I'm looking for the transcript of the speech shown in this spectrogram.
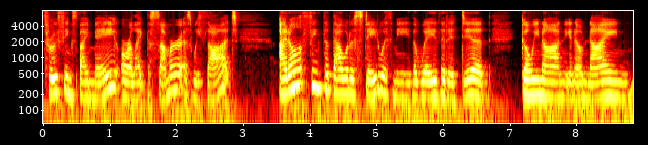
through things by May or like the summer as we thought, I don't think that that would have stayed with me the way that it did going on, you know, nine,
